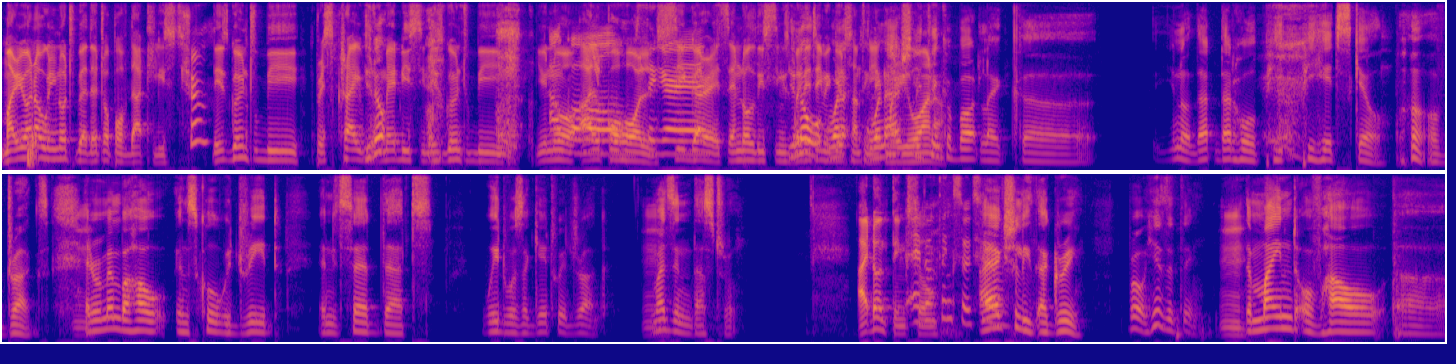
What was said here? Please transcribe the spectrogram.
marijuana will not be at the top of that list True. there's going to be prescribed You know- medicine there's going to be you know Alcohol, alcohol, cigarettes. cigarettes. and all these things You by know, the time you when, get something when like I actually marijuana think about like, uh, you know, that, that whole P- pH scale of drugs. Mm. And remember how in school we'd read and it said that weed was a gateway drug. Mm. Imagine that's true. I don't think so I don't think so too. I actually agree. Bro, here's the thing Mm. the mind of how uh,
